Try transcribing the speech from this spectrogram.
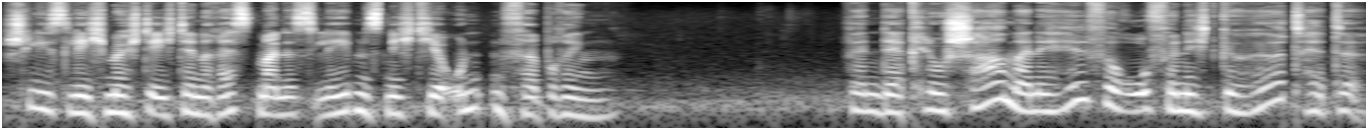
Schließlich möchte ich den Rest meines Lebens nicht hier unten verbringen. Wenn der Clochard meine Hilferufe nicht gehört hätte.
